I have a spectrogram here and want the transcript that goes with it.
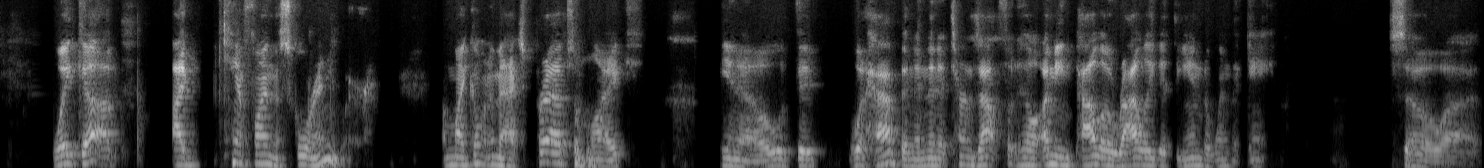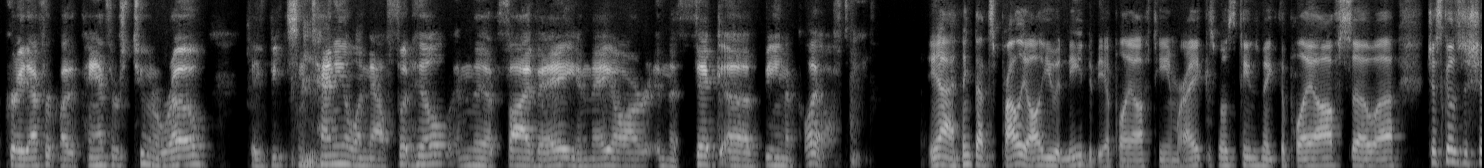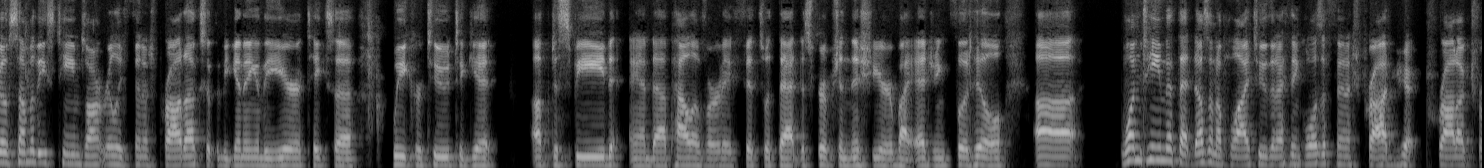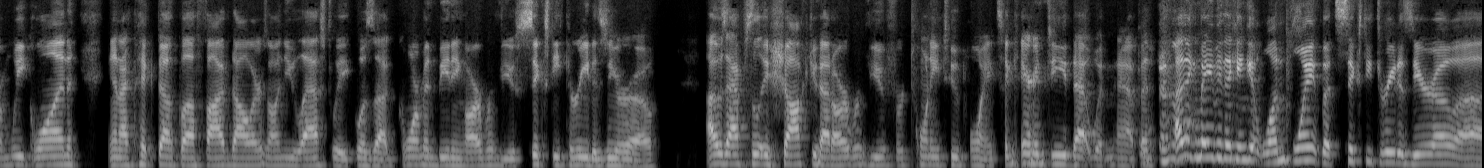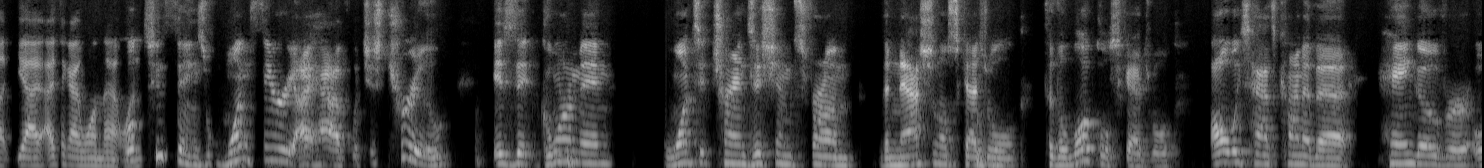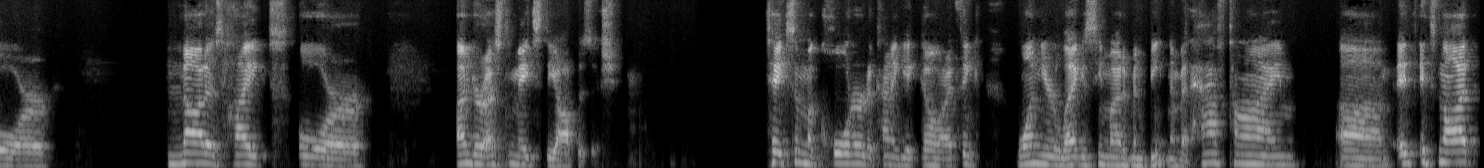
Wake up, I can't find the score anywhere. I'm like going to Max Preps. I'm like, you know, did what happened? And then it turns out Foothill. I mean, Palo rallied at the end to win the game. So uh, great effort by the Panthers, two in a row. They've beat Centennial and now Foothill in the 5A, and they are in the thick of being a playoff team. Yeah, I think that's probably all you would need to be a playoff team, right? Because most teams make the playoffs. So uh, just goes to show some of these teams aren't really finished products at the beginning of the year. It takes a week or two to get up to speed, and uh, Palo Verde fits with that description this year by edging Foothill. Uh, one team that that doesn't apply to that I think was a finished project product from week one, and I picked up uh, five dollars on you last week was uh, Gorman beating Arborview sixty three to zero. I was absolutely shocked you had Arborview for 22 points. I guaranteed that wouldn't happen. I think maybe they can get one point, but 63 to zero. Uh, yeah, I think I won that one. Well, two things. One theory I have, which is true, is that Gorman, once it transitions from the national schedule to the local schedule, always has kind of a hangover or not as hyped or underestimates the opposition. Takes them a quarter to kind of get going. I think one year legacy might have been beating them at halftime. Um, it, it's not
